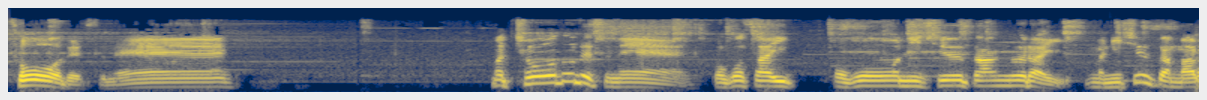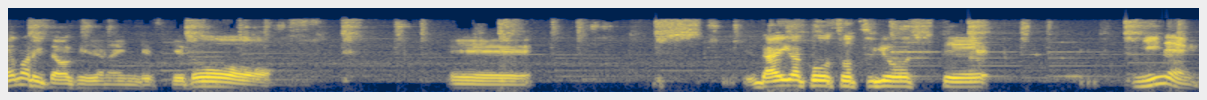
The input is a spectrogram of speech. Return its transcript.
そうですね。まあ、ちょうどですね、ここ最、ここ2週間ぐらい、まあ、2週間丸々いたわけじゃないんですけど、えー、大学を卒業して2年、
